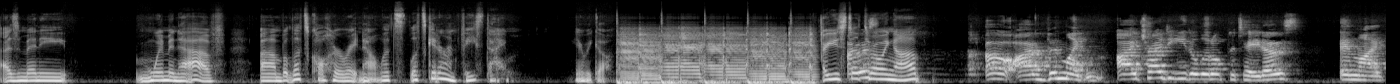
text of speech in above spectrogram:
As many women have. Um, but let's call her right now. Let's let's get her on FaceTime. Here we go. Are you still was- throwing up? Oh, I've been like, I tried to eat a little potatoes and like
